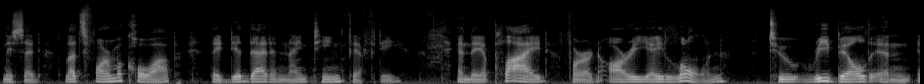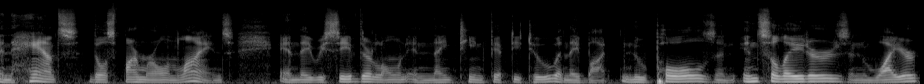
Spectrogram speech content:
and they said, let's form a co op. They did that in 1950 and they applied for an REA loan to rebuild and enhance those farmer owned lines. And they received their loan in 1952 and they bought new poles and insulators and wire.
